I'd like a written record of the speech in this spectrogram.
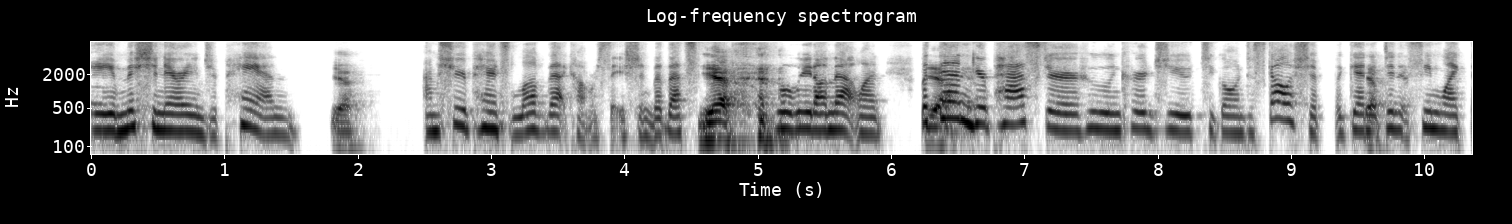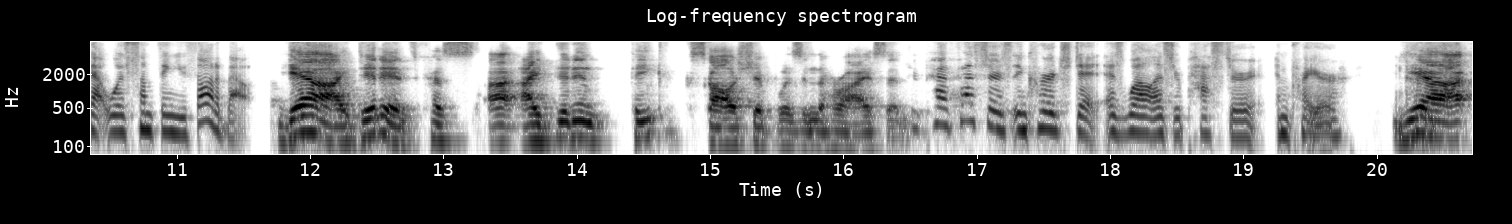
a missionary in Japan. Yeah. I'm sure your parents love that conversation, but that's yeah. we'll wait on that one. But yeah. then your pastor who encouraged you to go into scholarship again, yep. it didn't seem like that was something you thought about. Yeah, I didn't because I, I, didn't think scholarship was in the horizon. Your professors encouraged it as well as your pastor in prayer. Yeah,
